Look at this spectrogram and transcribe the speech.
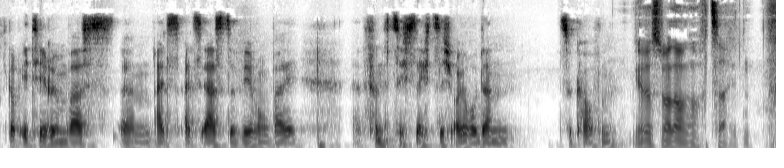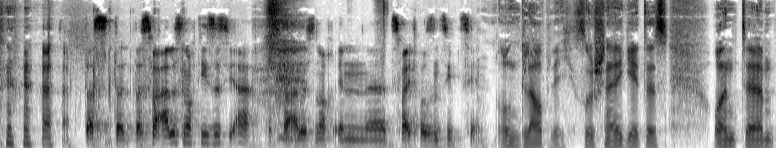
ich glaube Ethereum war es ähm, als, als erste Währung bei 50, äh, 60 Euro dann zu kaufen. Ja, das waren auch noch Zeiten. das, das, das, war alles noch dieses Jahr. Das war alles noch in äh, 2017. Unglaublich. So schnell geht es. Und ähm,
